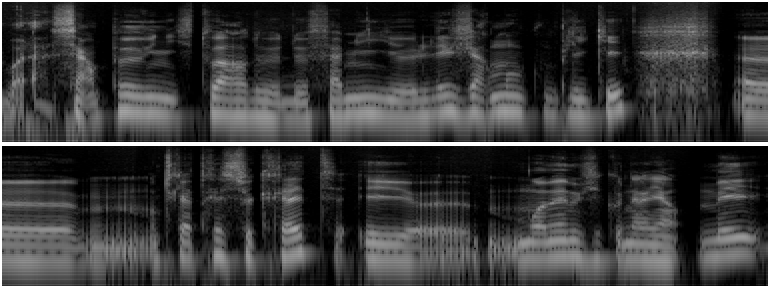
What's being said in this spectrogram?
voilà, c'est un peu une histoire de, famille euh, légèrement compliquée, euh, en tout cas très secrète, et euh, moi-même j'y connais rien. Mais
